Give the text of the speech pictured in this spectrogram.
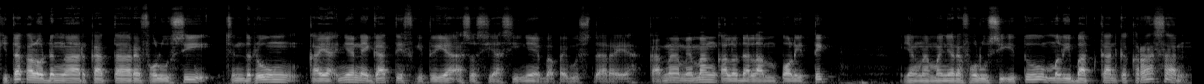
kita kalau dengar kata revolusi cenderung kayaknya negatif gitu ya asosiasinya ya Bapak Ibu Saudara ya. Karena memang kalau dalam politik yang namanya revolusi itu melibatkan kekerasan.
